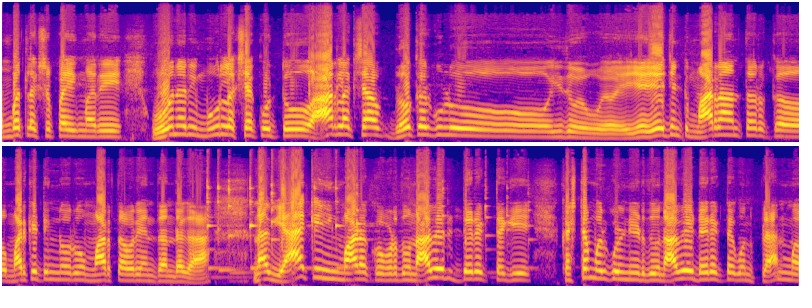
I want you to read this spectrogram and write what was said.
ಒಂಬತ್ತು ಲಕ್ಷ ರೂಪಾಯಿಗೆ ಮಾರಿ ಓನರಿಗೆ ಮೂರು ಲಕ್ಷ ಕೊಟ್ಟು ಆರು ಲಕ್ಷ ಬ್ರೋಕರ್ಗಳು ಇದು ಏಜೆಂಟ್ ಮಾರೋ ಅಂಥವ್ರು ಕ ಮಾರ್ಕೆಟಿಂಗ್ನವರು ಮಾರ್ತಾವ್ರೆ ಅಂತ ಅಂದಾಗ ನಾವು ಯಾಕೆ ಹಿಂಗೆ ಮಾಡೋಕ್ಕೆ ಹೋಗ್ಬಾರ್ದು? ನಾವೇ ಡೈರೆಕ್ಟಾಗಿ ಕಸ್ಟಮರ್ಗಳ್ನ ಹಿಡಿದು ನಾವೇ ಡೈರೆಕ್ಟಾಗಿ ಒಂದು ಪ್ಲ್ಯಾನ್ ಮಾ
